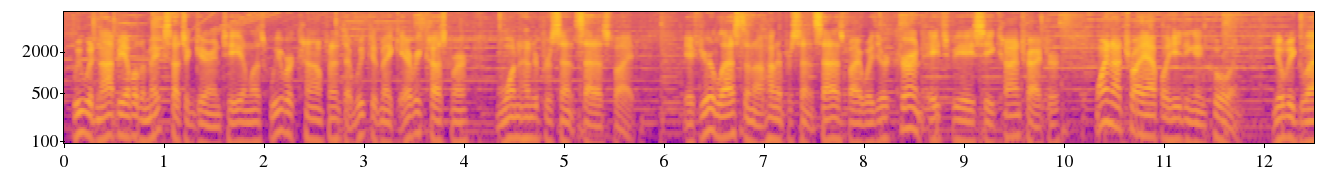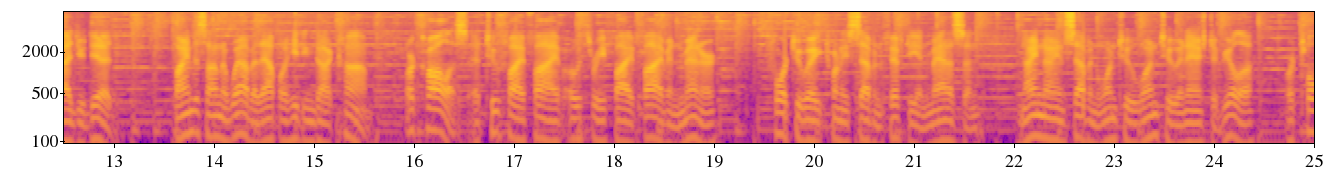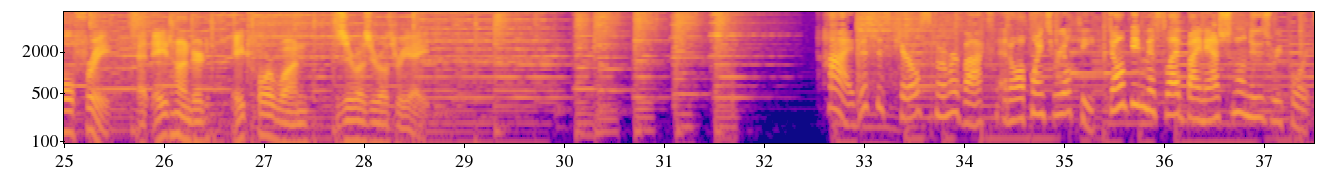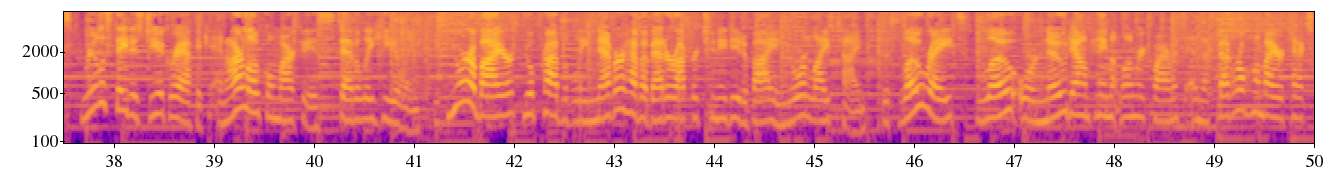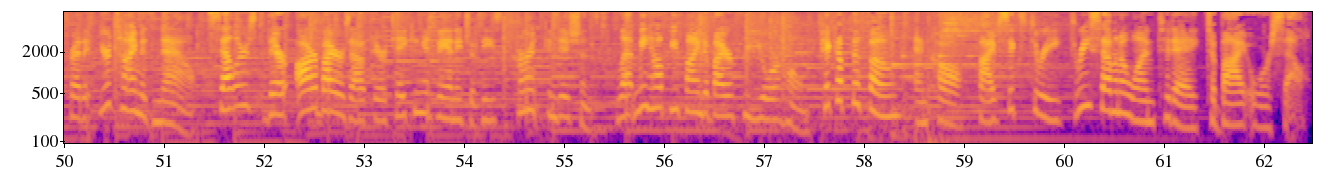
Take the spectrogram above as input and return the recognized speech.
We would not be able to make such a guarantee unless we were confident that we could make every customer 100% satisfied. If you're less than 100% satisfied with your current HVAC contractor, why not try Apple Heating and Cooling? You'll be glad you did. Find us on the web at appleheating.com or call us at 255 0355 in Mentor, 428 2750 in Madison, 997 1212 in Ashtabula, or toll free at 800 841 0038. Hi, this is Carol Stormer Vox at All Points Realty. Don't be misled by national news reports. Real estate is geographic and our local market is steadily healing. If you're a buyer, you'll probably never have a better opportunity to buy in your lifetime. With low rates, low or no down payment loan requirements, and the federal homebuyer tax credit, your time is now. Sellers, there are buyers out there taking advantage of these current conditions. Let me help you find a buyer for your home. Pick up the phone and call 563 3701 today to buy or sell.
